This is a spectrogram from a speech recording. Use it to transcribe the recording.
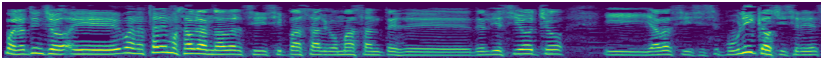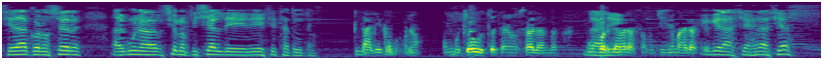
Bueno, Tincho, eh, bueno, estaremos hablando a ver si, si pasa algo más antes de, del 18 y a ver si, si se publica o si se, se, da a conocer alguna versión oficial de, este estatuto. Dale, cómo no, con mucho gusto estaremos hablando. Un fuerte abrazo, muchísimas gracias. Gracias, gracias.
